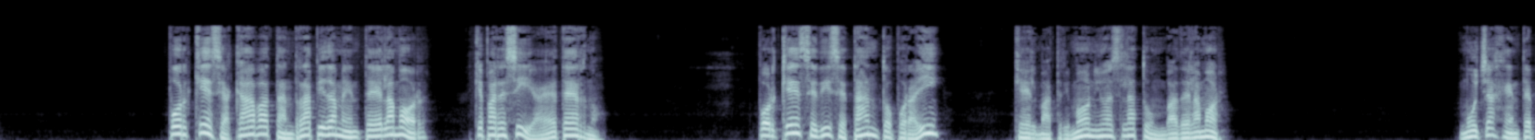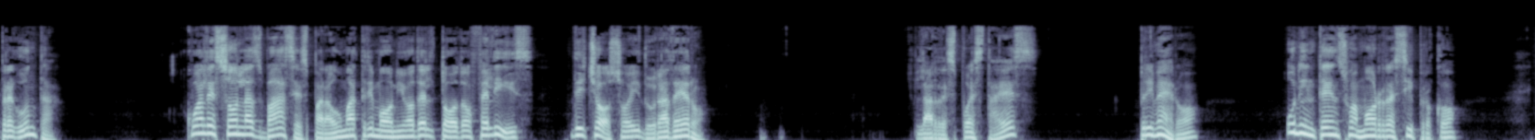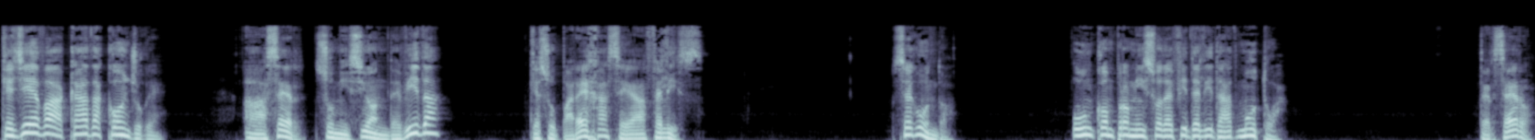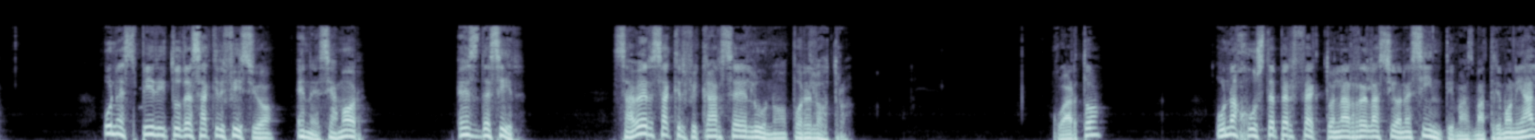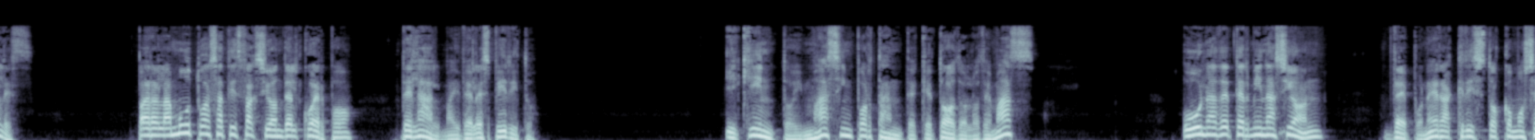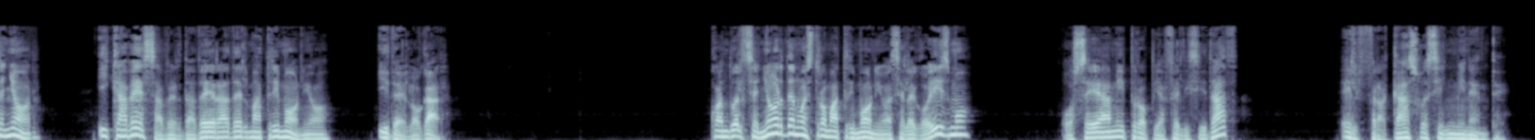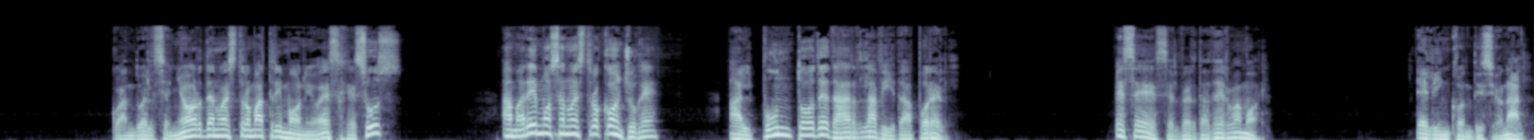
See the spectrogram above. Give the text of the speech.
¿Por qué se acaba tan rápidamente el amor que parecía eterno? ¿Por qué se dice tanto por ahí que el matrimonio es la tumba del amor? Mucha gente pregunta, ¿Cuáles son las bases para un matrimonio del todo feliz, dichoso y duradero? La respuesta es, primero, un intenso amor recíproco que lleva a cada cónyuge a hacer su misión de vida que su pareja sea feliz. Segundo, un compromiso de fidelidad mutua. Tercero, un espíritu de sacrificio en ese amor, es decir, saber sacrificarse el uno por el otro. Cuarto, un ajuste perfecto en las relaciones íntimas matrimoniales, para la mutua satisfacción del cuerpo, del alma y del espíritu. Y quinto y más importante que todo lo demás, una determinación de poner a Cristo como Señor y cabeza verdadera del matrimonio y del hogar. Cuando el Señor de nuestro matrimonio es el egoísmo, o sea mi propia felicidad, el fracaso es inminente. Cuando el Señor de nuestro matrimonio es Jesús, amaremos a nuestro cónyuge al punto de dar la vida por él. Ese es el verdadero amor el incondicional.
